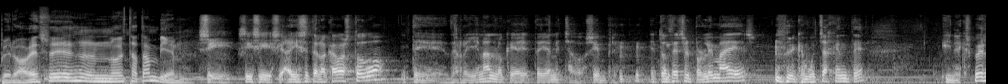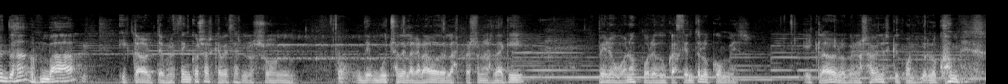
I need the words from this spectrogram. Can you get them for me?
pero a veces no está tan bien. Sí, sí, sí, sí. Ahí si te lo acabas todo, te, te rellenan lo que te hayan echado, siempre. Entonces el problema es que mucha gente inexperta va y claro, te ofrecen cosas que a veces no son de mucho del agrado de las personas de aquí, pero bueno, por educación te lo comes. Y claro, lo que no saben es que cuando te lo comes,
